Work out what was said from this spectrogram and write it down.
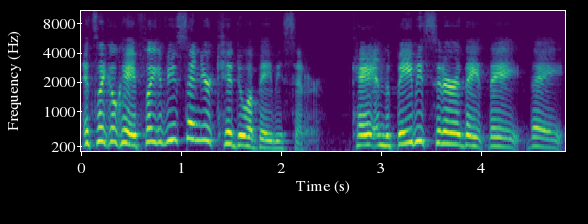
it's like okay, if like if you send your kid to a babysitter, okay, and the babysitter they they they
